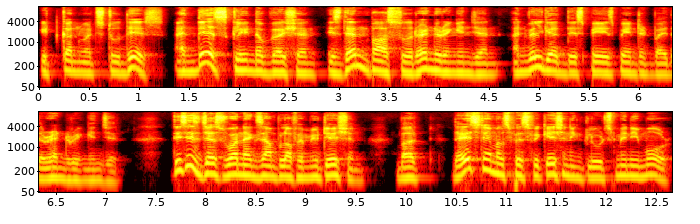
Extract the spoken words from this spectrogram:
it converts to this. And this cleaned up version is then passed to the rendering engine and will get this page painted by the rendering engine. This is just one example of a mutation, but the HTML specification includes many more.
